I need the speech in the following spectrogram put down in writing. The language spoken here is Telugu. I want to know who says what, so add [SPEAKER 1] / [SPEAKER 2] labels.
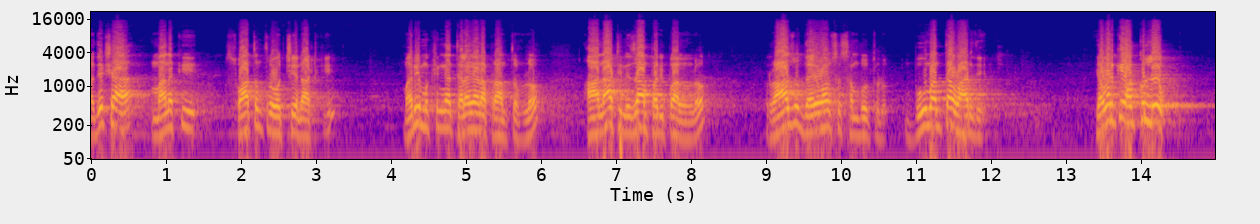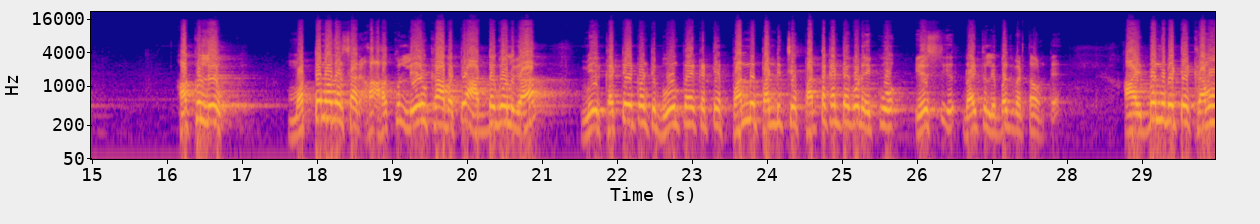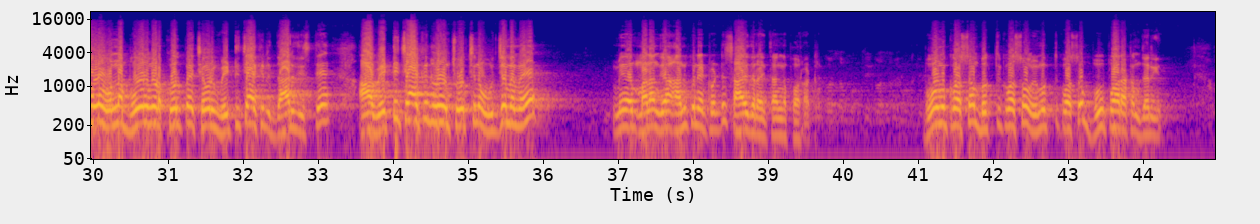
[SPEAKER 1] అధ్యక్ష మనకి స్వాతంత్రం వచ్చే నాటికి మరీ ముఖ్యంగా తెలంగాణ ప్రాంతంలో ఆనాటి నిజాం పరిపాలనలో రాజు దైవాంశ సంభూతుడు భూమంతా వారిదే. ఎవరికి హక్కులు లేవు. హక్కులు లేవు. మొట్టమొదటిసారి ఆ హక్కులు లేవు కాబట్టి అడ్డగోలుగా మీరు కట్టేటువంటి భూమిపై కట్టే పన్ను పండించే పంట కంటే కూడా ఎక్కువ వేసి రైతులు ఇబ్బంది పెడతా ఉంటే ఆ ఇబ్బంది పెట్టే క్రమంలో ఉన్న భూములు కూడా కోల్పోయి చివరికి వెట్టి చాకిరి దారి తీస్తే ఆ వెట్టి చాకిరిలోంచి వచ్చిన ఉద్యమమే మే- మనం అనుకునేటువంటి సాయుధ రైతాంగ పోరాటం. భూమి కోసం భక్తి కోసం విముక్తి కోసం భూ పోరాటం జరిగింది.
